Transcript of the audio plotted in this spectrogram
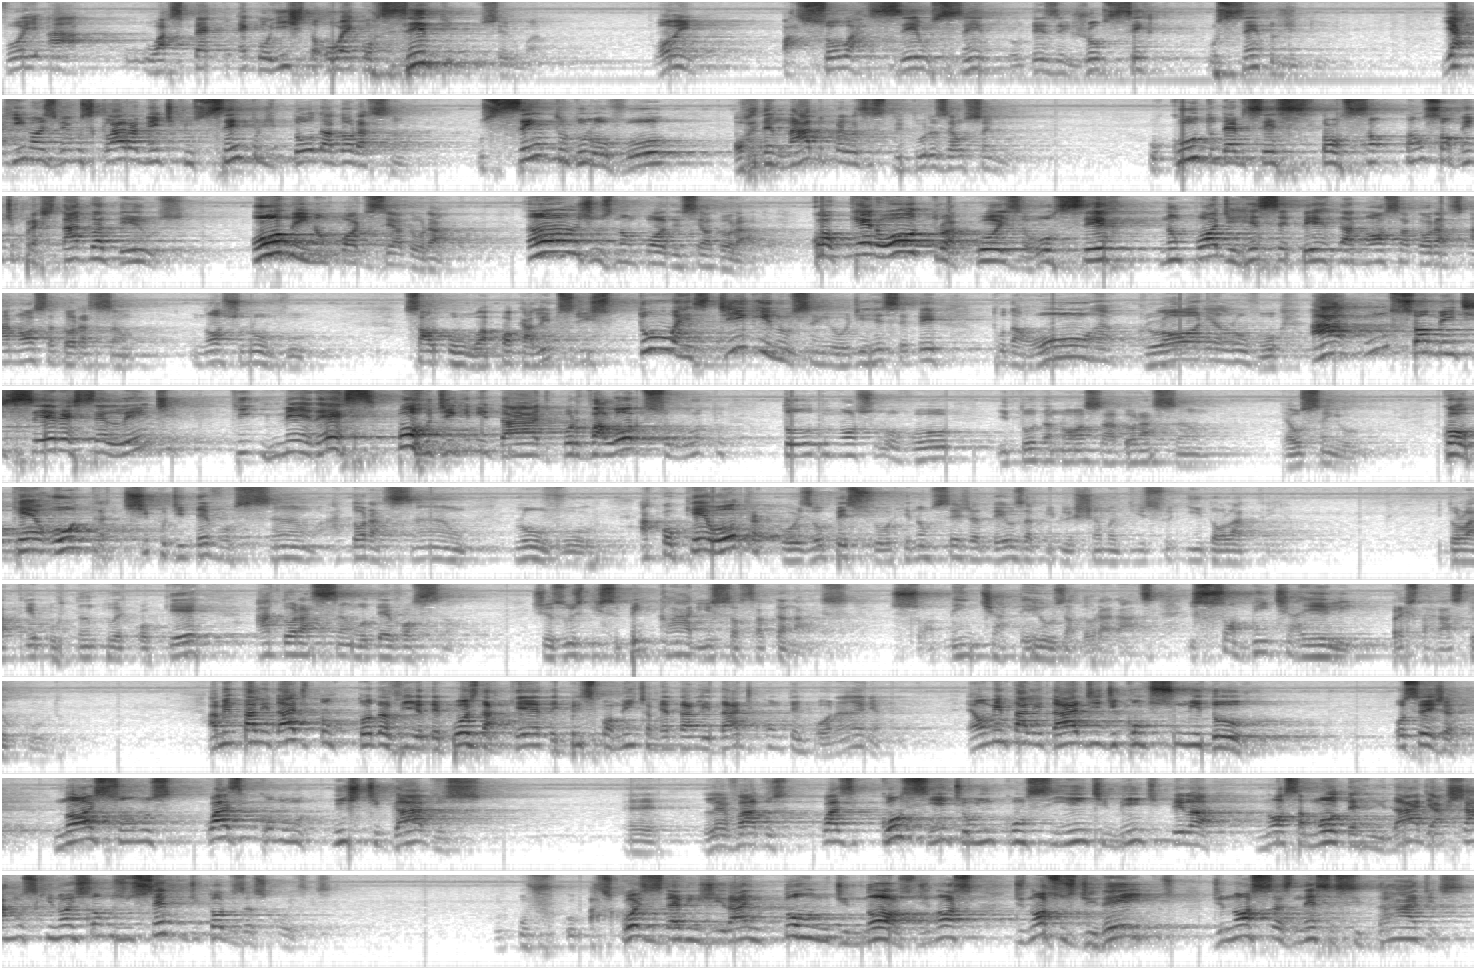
foi a, o aspecto egoísta ou egocêntrico do ser humano. O homem passou a ser o centro, ou desejou ser o centro de tudo. E aqui nós vemos claramente que o centro de toda adoração, o centro do louvor, ordenado pelas Escrituras, é o Senhor. O culto deve ser tão somente prestado a Deus. Homem não pode ser adorado, anjos não podem ser adorados. Qualquer outra coisa ou ser não pode receber da nossa adoração, a nossa adoração, o nosso louvor. O Apocalipse diz: Tu és digno, Senhor, de receber toda honra, glória, louvor. Há um somente ser excelente que merece, por dignidade, por valor absoluto, todo o nosso louvor e toda a nossa adoração. É o Senhor. Qualquer outro tipo de devoção, adoração, louvor, a qualquer outra coisa ou pessoa que não seja Deus, a Bíblia chama disso idolatria. Idolatria, portanto, é qualquer adoração ou devoção Jesus disse bem claro isso a Satanás: somente a Deus adorarás, e somente a Ele prestarás teu culto. A mentalidade, todavia, depois da queda, e principalmente a mentalidade contemporânea, é uma mentalidade de consumidor. Ou seja, nós somos quase como instigados, é, levados quase consciente ou inconscientemente pela nossa modernidade acharmos que nós somos o centro de todas as coisas. As coisas devem girar em torno de nós, de, nós, de nossos direitos, de nossas necessidades.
